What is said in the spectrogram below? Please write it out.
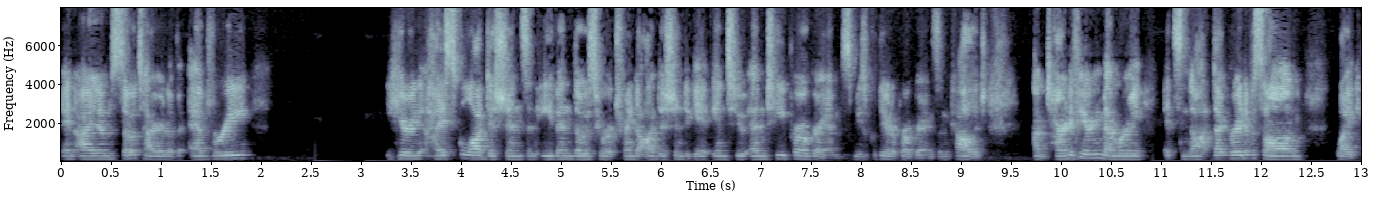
And I am so tired of every hearing high school auditions and even those who are trying to audition to get into MT programs, musical theater programs in college. I'm tired of hearing memory. It's not that great of a song. Like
